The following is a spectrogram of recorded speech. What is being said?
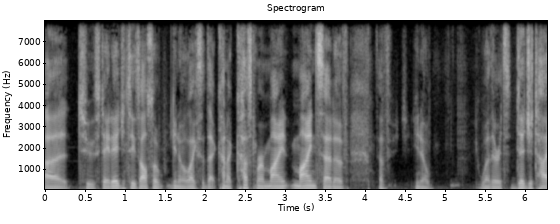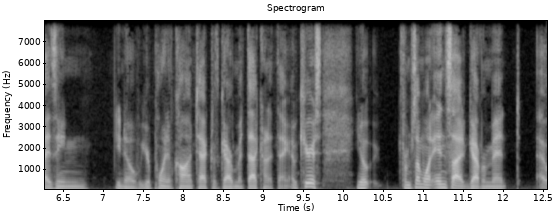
uh, to state agencies. Also, you know, like I said, that kind of customer mind, mindset of, of, you know, whether it's digitizing, you know, your point of contact with government, that kind of thing. I'm curious, you know, from someone inside government, uh,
